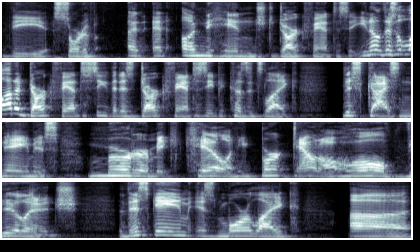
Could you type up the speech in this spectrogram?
the sort of an, an unhinged dark fantasy. You know, there's a lot of dark fantasy that is dark fantasy because it's like this guy's name is Murder McKill and he burnt down a whole village. This game is more like, uh,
